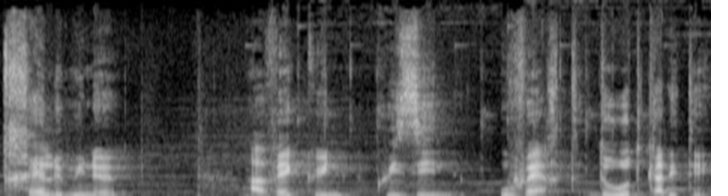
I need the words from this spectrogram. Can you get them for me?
très lumineux avec une cuisine ouverte de haute qualité.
